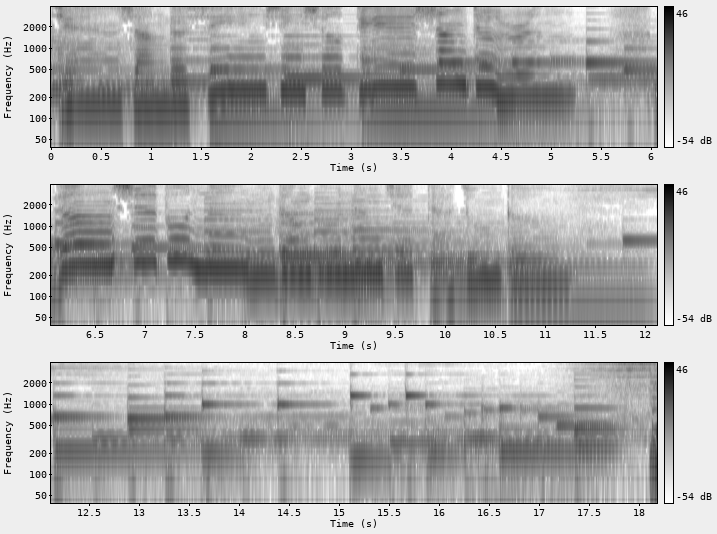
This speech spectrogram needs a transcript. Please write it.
天上的星星，笑地上的人，总是不能懂，不能觉得足够。如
